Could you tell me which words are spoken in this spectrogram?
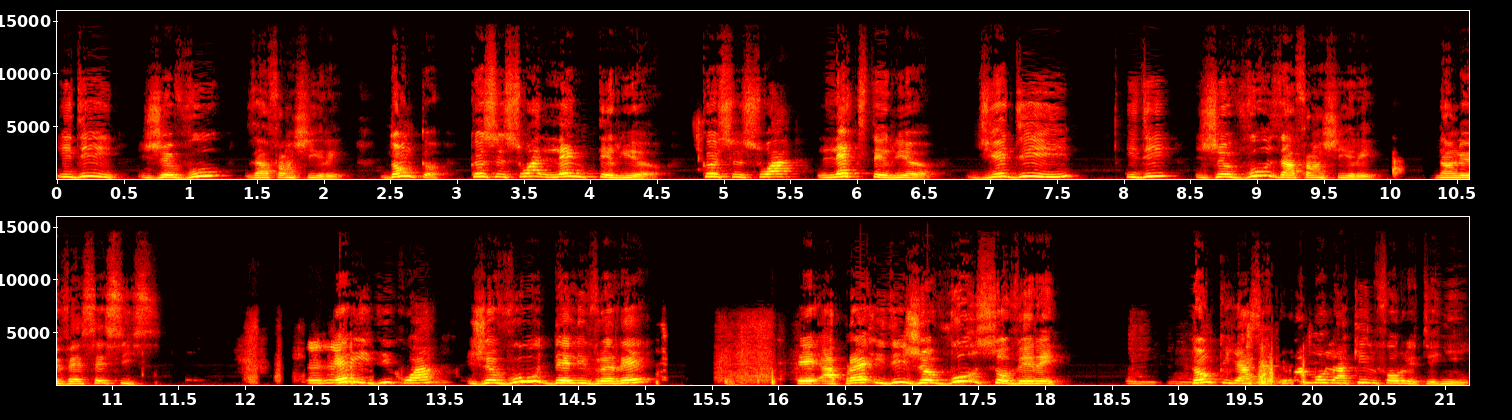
Il dit, je vous affranchirai. Donc, que ce soit l'intérieur, que ce soit l'extérieur, Dieu dit, il dit, je vous affranchirai dans le verset 6. Mm-hmm. Et il dit quoi? Je vous délivrerai. Et après, il dit, je vous sauverai. Mm-hmm. Donc, il y a ces trois mots-là qu'il faut retenir.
